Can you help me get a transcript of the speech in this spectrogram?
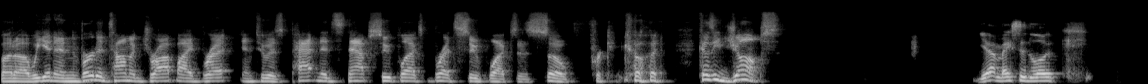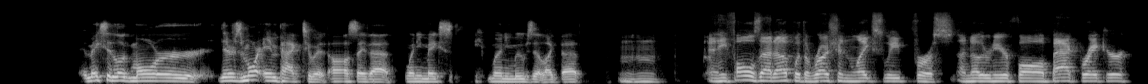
But uh, we get an inverted atomic drop by Bret into his patented snap suplex. Bret's suplex is so freaking good because he jumps. Yeah, makes it look it makes it look more there's more impact to it i'll say that when he makes when he moves it like that. Mm-hmm. and he follows that up with a russian leg sweep for a, another near fall backbreaker.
